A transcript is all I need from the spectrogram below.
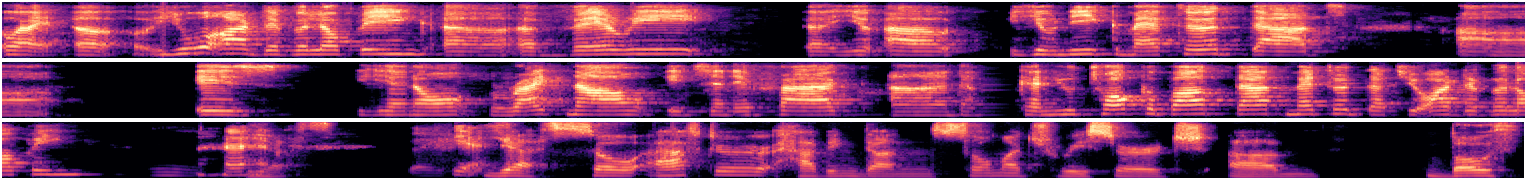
Ouais, uh, you are developing a, a very uh, uh, unique method that uh, is you know, right now it's in effect. And can you talk about that method that you are developing? Mm. yes. yes. Yes. So after having done so much research, um, both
